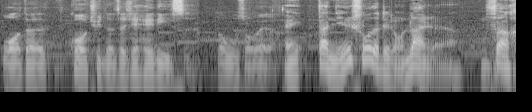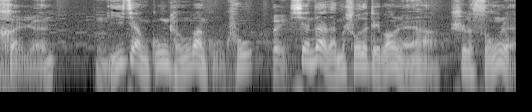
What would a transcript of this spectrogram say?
我的过去的这些黑历史都无所谓了。哎，但您说的这种烂人啊，算狠人，嗯一将功成万骨枯。对现在咱们说的这帮人啊，是怂人，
